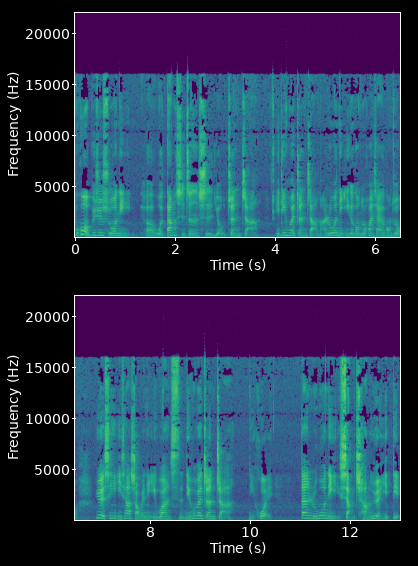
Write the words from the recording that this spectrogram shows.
不过我必须说，你呃，我当时真的是有挣扎，一定会挣扎嘛。如果你一个工作换下一个工作，月薪一下少给你一万四，你会不会挣扎？你会。但如果你想长远一点，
